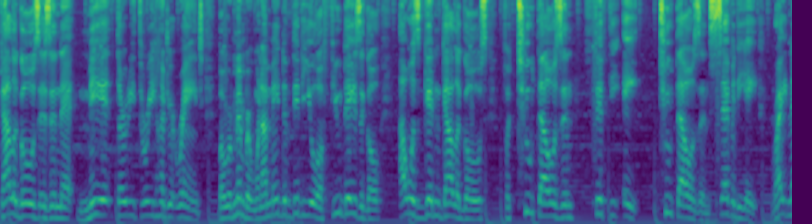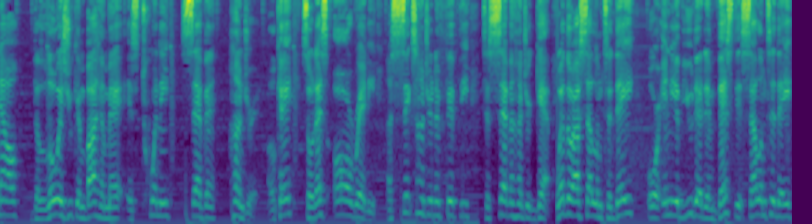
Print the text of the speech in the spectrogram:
Gallegos is in that mid 3300 range. But remember, when I made the video a few days ago, I was getting Gallegos for 2058, 2078. Right now, the lowest you can buy him at is 2700 okay so that's already a 650 to 700 gap whether i sell them today or any of you that invested sell them today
